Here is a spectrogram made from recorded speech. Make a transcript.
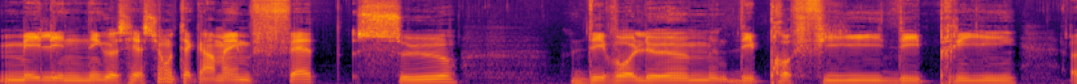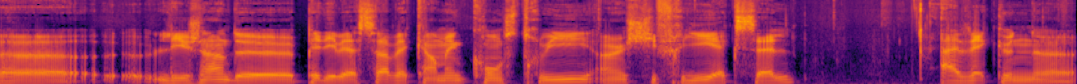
mais les négociations étaient quand même faites sur des volumes, des profits, des prix. Euh, les gens de PDVSA avaient quand même construit un chiffrier Excel avec une euh,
